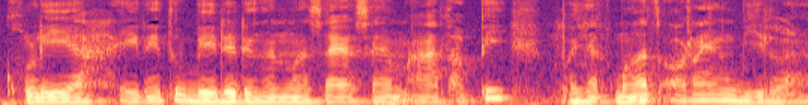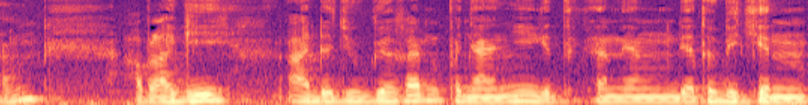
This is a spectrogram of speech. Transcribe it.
kuliah ini tuh beda dengan masa SMA tapi banyak banget orang yang bilang apalagi ada juga kan penyanyi gitu kan yang dia tuh bikin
